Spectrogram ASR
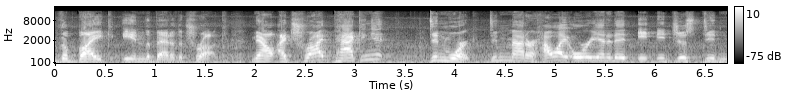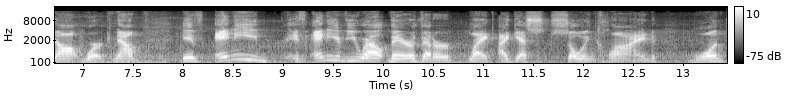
the bike in the bed of the truck. Now, I tried packing it, didn't work. Didn't matter how I oriented it, it, it just did not work. Now, if any if any of you out there that are like I guess so inclined want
